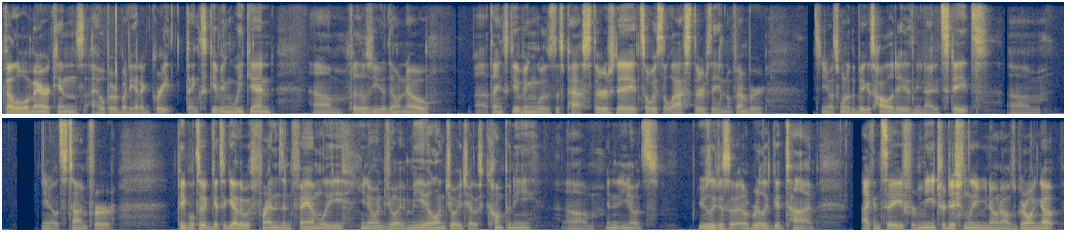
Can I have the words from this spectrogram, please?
fellow Americans, I hope everybody had a great Thanksgiving weekend. Um, for those of you that don't know, uh, Thanksgiving was this past Thursday. It's always the last Thursday in November. It's, you know, it's one of the biggest holidays in the United States. Um, you know, it's time for people to get together with friends and family. You know, enjoy a meal, enjoy each other's company, um, and you know, it's usually just a, a, really good time. I can say for me, traditionally, you know, when I was growing up,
